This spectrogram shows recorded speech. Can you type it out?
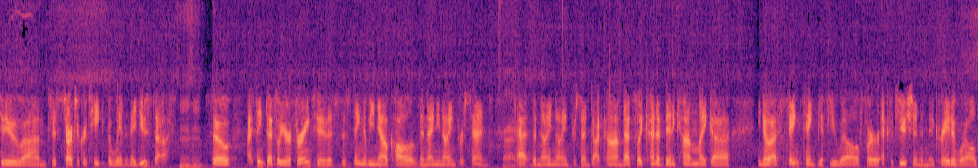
to um, to start to critique the way that they do stuff. Mm-hmm. So I think that's what you're referring to. This this thing that we now call the 99% right. at the 99%.com. That's like kind of become like a you know a think tank, if you will, for execution in the creative world.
